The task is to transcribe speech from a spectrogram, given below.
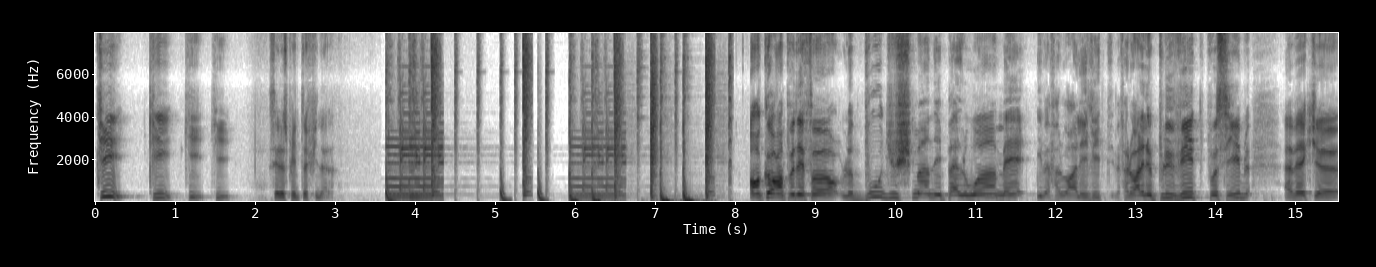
Qui Qui Qui Qui? C'est le sprint final. Encore un peu d'effort, le bout du chemin n'est pas loin, mais il va falloir aller vite. Il va falloir aller le plus vite possible avec euh,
